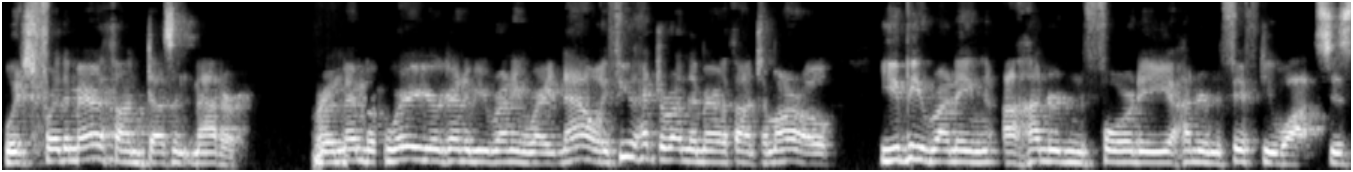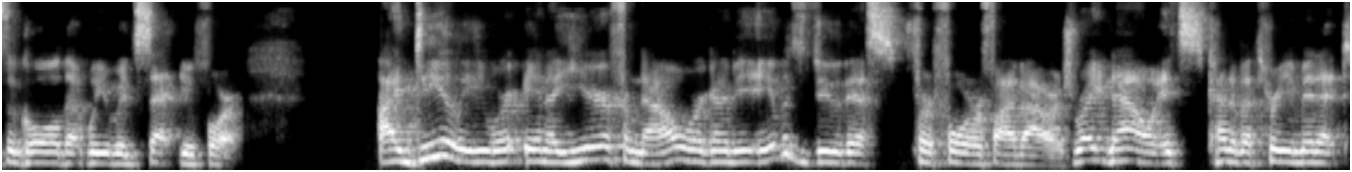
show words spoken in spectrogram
which for the marathon doesn't matter. Remember where you're going to be running right now. If you had to run the marathon tomorrow, you'd be running 140, 150 watts is the goal that we would set you for. Ideally, we're in a year from now, we're going to be able to do this for four or five hours. Right now, it's kind of a three minute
